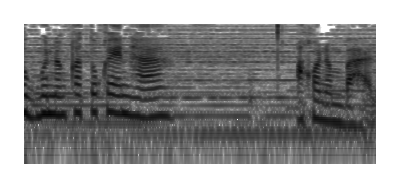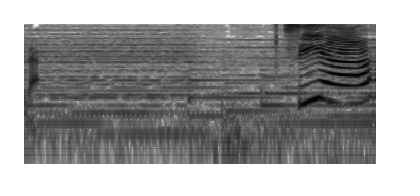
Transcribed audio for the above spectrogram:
huwag mo nang katukin ha. Ako nang bahala. See ya!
